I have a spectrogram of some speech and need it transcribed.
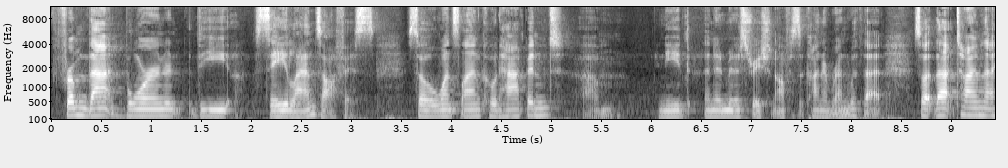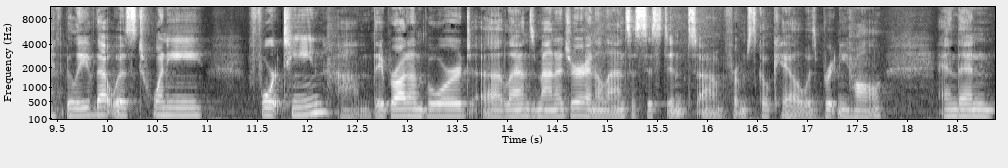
from that born the Say Lands Office. So once land code happened. Um, need an administration office to kind of run with that. So at that time, I believe that was 20, 14, um, they brought on board a lands manager and a lands assistant um, from Skowkale was Brittany Hall, and then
